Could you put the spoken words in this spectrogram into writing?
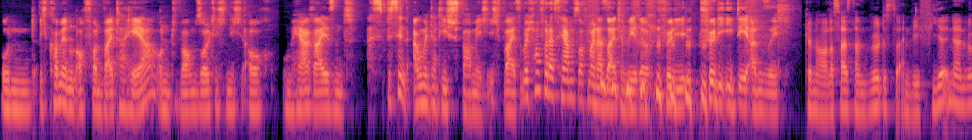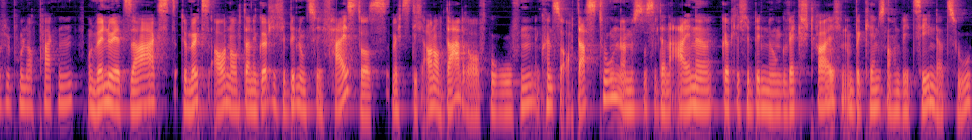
Und ich komme ja nun auch von weiter her und warum sollte ich nicht auch umherreisend? Das ist ein bisschen argumentativ schwammig, ich weiß, aber ich hoffe, dass Hermes auf meiner Seite wäre für die, für die Idee an sich. Genau, das heißt, dann würdest du ein W4 in deinen Würfelpool noch packen. Und wenn du jetzt sagst, du möchtest auch noch deine göttliche Bindung zu Hephaistos, möchtest dich auch noch da drauf berufen, dann könntest du auch das tun, dann müsstest du deine eine göttliche Bindung wegstreichen und bekämst noch ein W10 dazu.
